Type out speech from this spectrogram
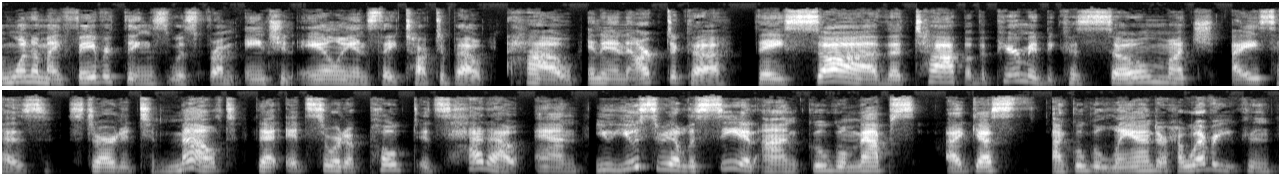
And one of my favorite things was from Ancient Aliens. They talked about how in Antarctica they saw the top of a pyramid because so much ice has started to melt that it sort of poked its head out. And you used to be able to see it on Google Maps I guess on Google Land or however you can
